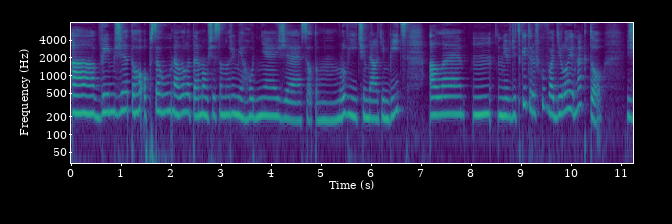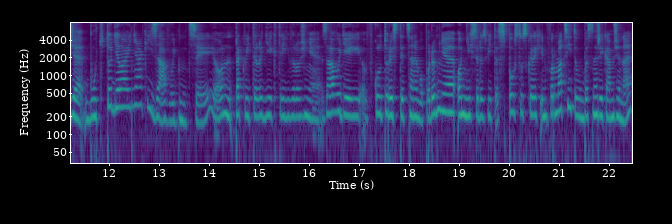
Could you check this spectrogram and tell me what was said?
a vím, že toho obsahu na tohle téma už je samozřejmě hodně, že se o tom mluví čím dál tím víc, ale mm, mě vždycky trošku vadilo jednak to, že buď to dělají nějaký závodníci, jo, takový ty lidi, kteří vyloženě závodějí v kulturistice nebo podobně, od nich se dozvíte spoustu skvělých informací, to vůbec neříkám, že ne,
